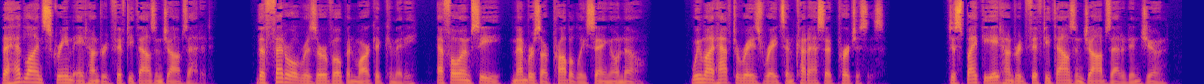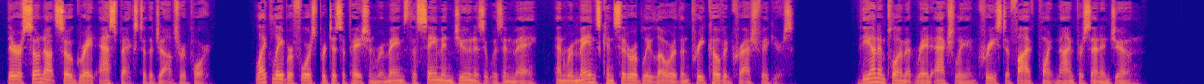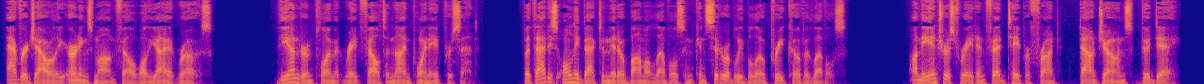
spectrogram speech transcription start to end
The headlines scream 850,000 jobs added. The Federal Reserve Open Market Committee, FOMC, members are probably saying oh no. We might have to raise rates and cut asset purchases. Despite the 850,000 jobs added in June, there are so not so great aspects to the jobs report. Like labor force participation remains the same in June as it was in May, and remains considerably lower than pre COVID crash figures. The unemployment rate actually increased to 5.9% in June. Average hourly earnings mom fell while YIAT rose. The underemployment rate fell to 9.8%. But that is only back to mid Obama levels and considerably below pre COVID levels. On the interest rate and Fed taper front, Dow Jones, good day.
